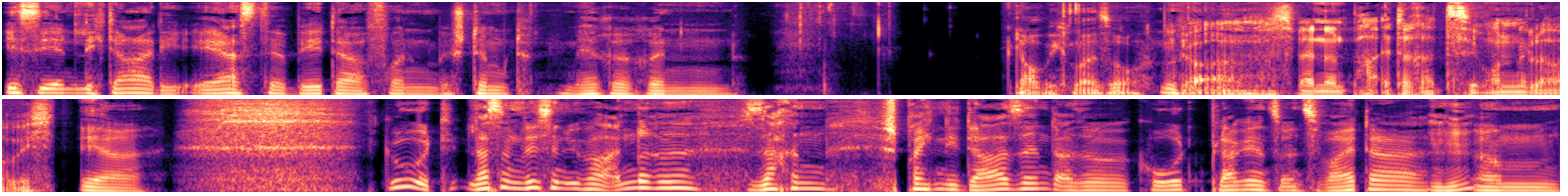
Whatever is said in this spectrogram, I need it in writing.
ist sie endlich da, die erste Beta von bestimmt mehreren, glaube ich mal so. Ja, es werden ein paar Iterationen, glaube ich. Ja. Gut, lass ein bisschen über andere Sachen sprechen, die da sind, also Code, Plugins und so weiter. Mhm. Ähm,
